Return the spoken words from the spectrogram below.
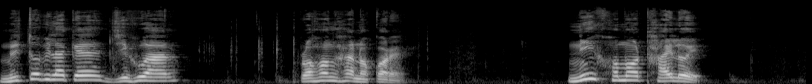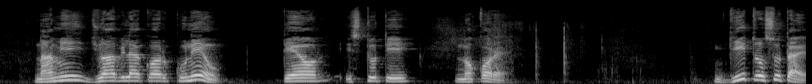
মৃতবিলাকে জিহুৱাৰ প্ৰশংসা নকৰে। নিসমৰ ঠাইলৈ নামি যোৱাবিলাকৰ কোনেও তেওঁৰ স্তুতি নকৰে। গীত ৰচোতাই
